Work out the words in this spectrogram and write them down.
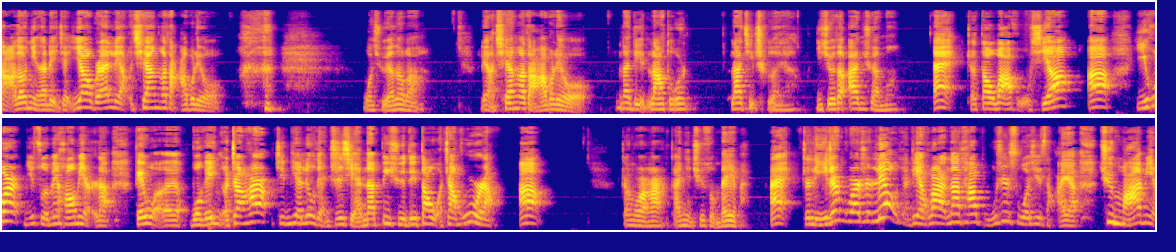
打到你那里去。要不然两千个 W，我觉得吧，两千个 W 那得拉多拉几车呀？你觉得安全吗？哎，这刀疤虎行啊，一会儿你准备好米了，给我，我给你个账号。今天六点之前呢，必须得到我账户啊。啊，正光啊，赶紧去准备吧。哎，这李正光是撂下电话，那他不是说去啥呀？去码米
